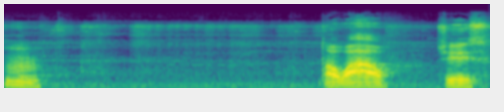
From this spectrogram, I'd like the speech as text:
Hmm. Oh, wow. Jeez.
